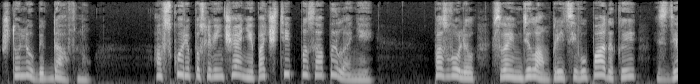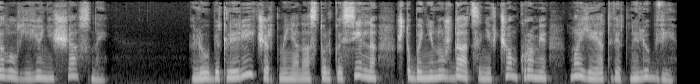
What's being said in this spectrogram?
что любит Дафну. А вскоре после венчания почти позабыл о ней. Позволил своим делам прийти в упадок и сделал ее несчастной. Любит ли Ричард меня настолько сильно, чтобы не нуждаться ни в чем, кроме моей ответной любви?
